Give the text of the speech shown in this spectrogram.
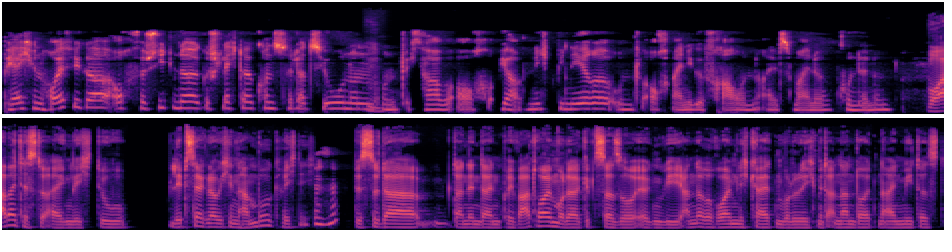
Pärchen häufiger, auch verschiedene Geschlechterkonstellationen hm. und ich habe auch ja nicht-binäre Pioniere und auch einige Frauen als meine Kundinnen. Wo arbeitest du eigentlich? Du lebst ja, glaube ich, in Hamburg, richtig? Mhm. Bist du da dann in deinen Privaträumen oder gibt es da so irgendwie andere Räumlichkeiten, wo du dich mit anderen Leuten einmietest?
